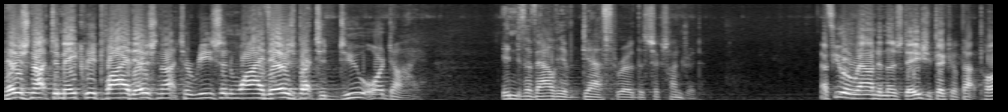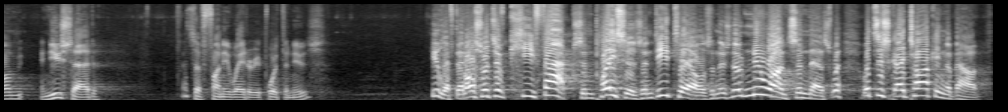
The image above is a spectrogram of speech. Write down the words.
There's not to make reply, there's not to reason why, there's but to do or die into the valley of death rode the 600. Now, if you were around in those days, you picked up that poem and you said, That's a funny way to report the news. He left out all sorts of key facts and places and details, and there's no nuance in this. What, what's this guy talking about?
